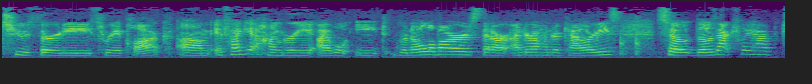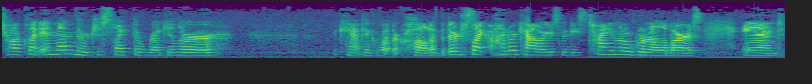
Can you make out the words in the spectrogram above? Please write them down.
2.30, 3 o'clock. Um, if I get hungry, I will eat granola bars that are under 100 calories. So those actually have chocolate in them. They're just like the regular I can't think of what they're called, but they're just like 100 calories. They're these tiny little granola bars, and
